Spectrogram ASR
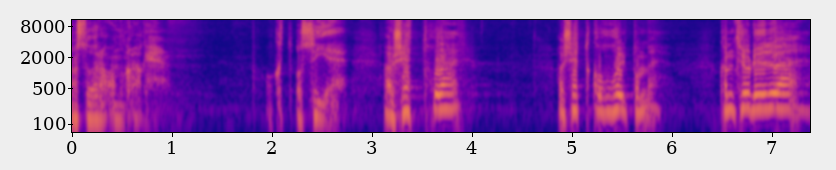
Han står og anklager og, og sier 'Jeg har sett hun der. Jeg har sett hva hun holder på med. Hvem tror du du er?'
